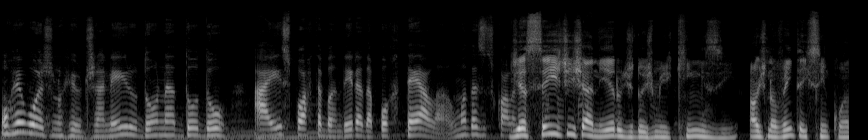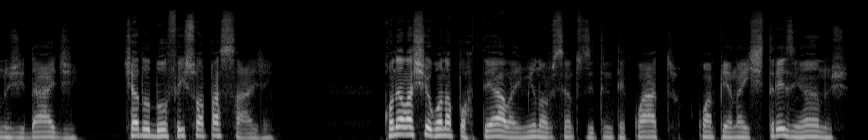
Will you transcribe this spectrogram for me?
Morreu hoje no Rio de Janeiro Dona Dodô, a ex-porta-bandeira da Portela, uma das escolas. Dia 6 de janeiro de 2015, aos 95 anos de idade, Tia Dodô fez sua passagem. Quando ela chegou na Portela, em 1934, com apenas 13 anos,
